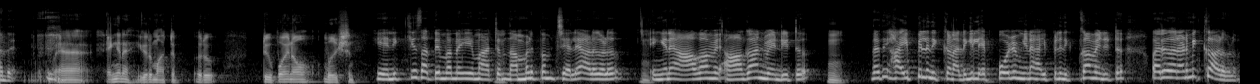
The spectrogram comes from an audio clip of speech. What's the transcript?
അതെ. എങ്ങനെ ഈ ഒരു മാറ്റം ഒരു വേർഷൻ എനിക്ക് സത്യം പറഞ്ഞ ഈ മാറ്റം നമ്മളിപ്പം ചില ആളുകൾ ഇങ്ങനെ ആകാൻ വേണ്ടിട്ട് ആകാൻ വേണ്ടിയിട്ട് അതായത് ഹൈപ്പിൽ നിൽക്കണം അല്ലെങ്കിൽ എപ്പോഴും ഇങ്ങനെ ഹൈപ്പിൽ നിൽക്കാൻ വേണ്ടിയിട്ട് വരുന്നവരാണ് മിക്ക ആളുകളും.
